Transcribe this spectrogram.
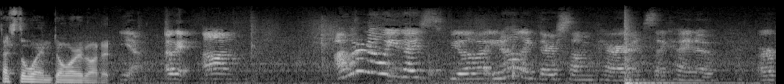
That's the wind. Don't worry about it. yeah. Okay. Um, I want to know what you guys feel about. You know, how, like there's some parents that kind of are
